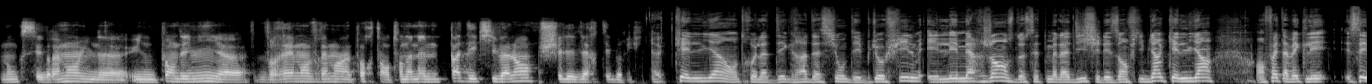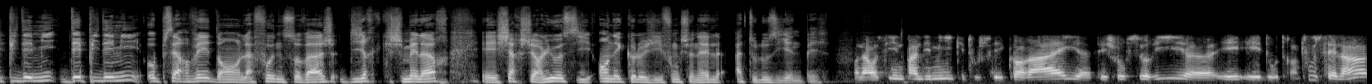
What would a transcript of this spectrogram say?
Donc c'est vraiment une, une pandémie euh, vraiment, vraiment importante. On n'a même pas d'équivalent chez les vertébrés. Quel lien entre la dégradation des biofilms et l'émergence de cette maladie chez les amphibiens? Quel lien, en fait, avec les épidémies d'épidémies observées dans la faune sauvage. Dirk Schmeller est chercheur lui aussi en écologie fonctionnelle à Toulouse INP. On a aussi une pandémie qui touche les corails, les chauves-souris euh, et, et d'autres. Tout cela,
